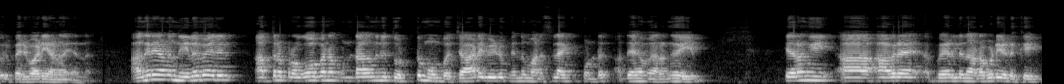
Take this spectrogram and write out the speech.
ഒരു പരിപാടിയാണ് എന്ന്. അങ്ങനെയാണ് നിലമേലിൽ അത്ര പ്രകോപനം ഉണ്ടാകുന്നതിന് തൊട്ടു മുമ്പ് ചാടി വീഴും എന്ന് മനസ്സിലാക്കിക്കൊണ്ട് അദ്ദേഹം ഇറങ്ങുകയും ഇറങ്ങി അവരെ പേരിൽ നടപടിയെടുക്കുകയും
